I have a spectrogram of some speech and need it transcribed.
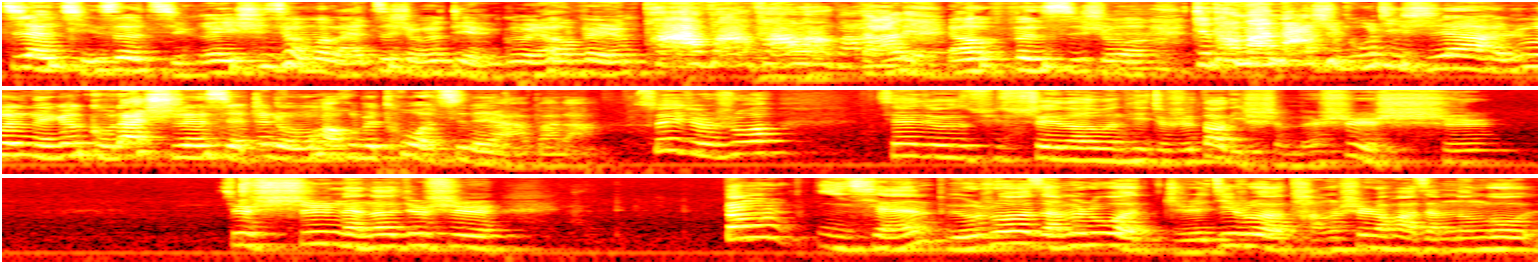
既然琴瑟几，何以笙箫默？”来自什么典故？然后被人啪啪啪啪啪打脸。然后分析说：“这他妈哪是古体诗啊？如果哪个古代诗人写这种的话，会被唾弃的呀！”巴达。所以就是说，现在就去涉及到的问题就是，到底什么是诗？就是诗，难道就是当以前，比如说咱们如果只是接触到唐诗的话，咱们能够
